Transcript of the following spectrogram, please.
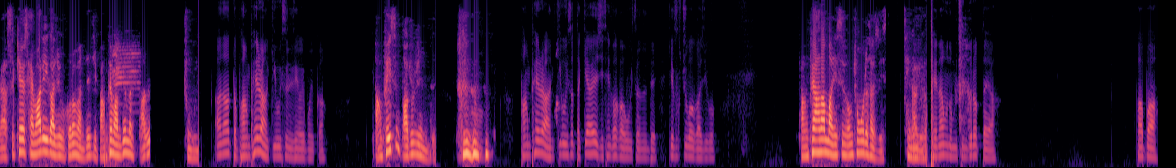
야, 스켈 세 마리 가지고 그러면 안 되지. 방패 만들면 다른, 충분히. 아, 나왔다. 방패를 안 끼고 있었네, 생각해보니까. 방패 있으면 봐주지는데. 어. 방패를 안 끼고 있었다. 깨야지 생각하고 있었는데, 계속 죽어가지고. 방패 하나만 있으면 엄청 오래 살 수 있어. 생각이. 대나무 너무 징그럽다, 야. 봐봐.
